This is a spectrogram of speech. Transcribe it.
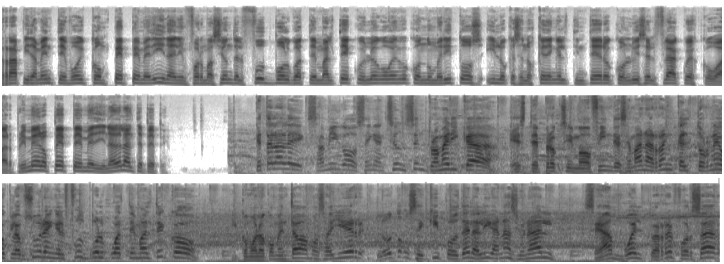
Rápidamente voy con Pepe Medina, la información del fútbol guatemalteco y luego vengo con numeritos y lo que se nos quede en el tintero con Luis el Flaco Escobar. Primero Pepe Medina, adelante Pepe. ¿Qué tal Alex? Amigos en Acción Centroamérica. Este próximo fin de semana arranca el torneo clausura en el fútbol guatemalteco. Y como lo comentábamos ayer, los dos equipos de la Liga Nacional se han vuelto a reforzar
